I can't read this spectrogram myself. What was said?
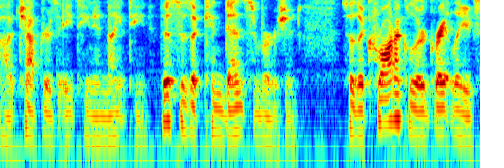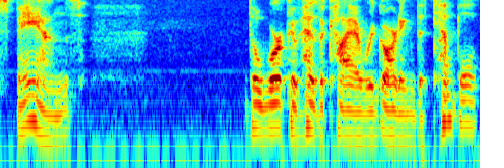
uh, chapters 18 and 19. This is a condensed version. So the chronicler greatly expands the work of Hezekiah regarding the temple,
